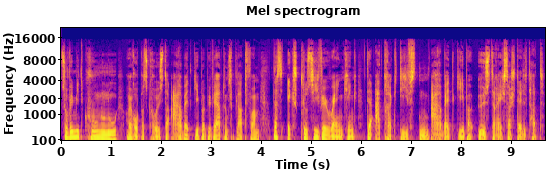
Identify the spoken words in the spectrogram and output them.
sowie mit Kununu, Europas größter Arbeitgeberbewertungsplattform, das exklusive Ranking der attraktivsten Arbeitgeber Österreichs erstellt hat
